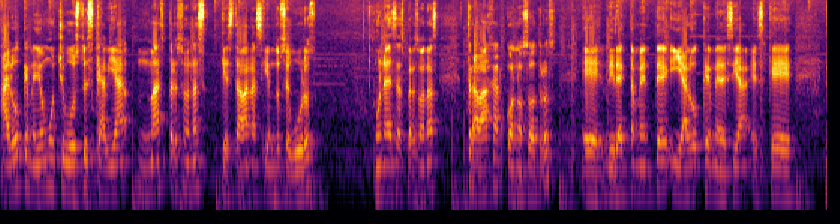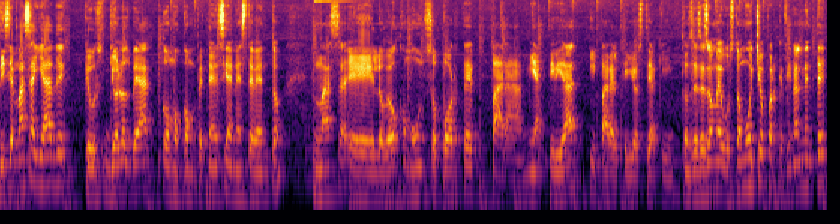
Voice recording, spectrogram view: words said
Algo que me dio mucho gusto es que había más personas que estaban haciendo seguros una de esas personas trabaja con nosotros eh, directamente y algo que me decía es que dice, más allá de que yo los vea como competencia en este evento, más eh, lo veo como un soporte para mi actividad y para el que yo esté aquí. Entonces eso me gustó mucho porque finalmente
